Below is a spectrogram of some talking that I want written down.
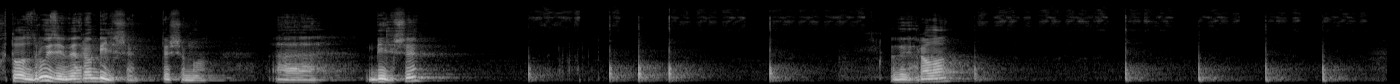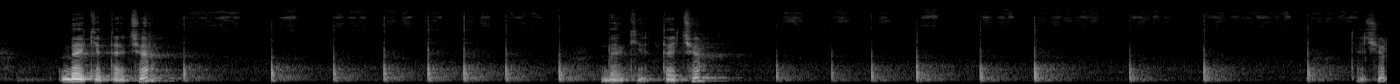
хто з друзів виграв більше? Пишемо е, більше. Виграла. Бекі Тетчер. Бекі Тетчер. Тетчер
